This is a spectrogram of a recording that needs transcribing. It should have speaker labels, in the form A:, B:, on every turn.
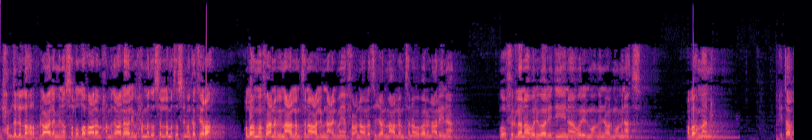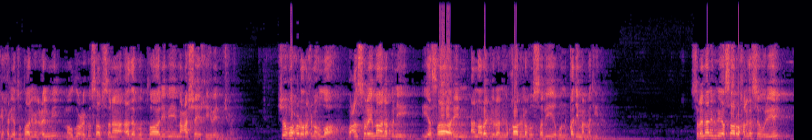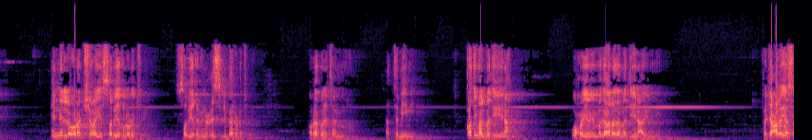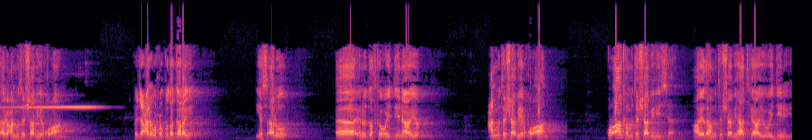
A: alxamdu lilaah rab alcaalamiin w sala allahu cala muxamed wcala aali muxamed wslama tasliima kasiira allahuma anfacna bima callamtana wcallimna cilma yanfacuna wla tajcal ma callamtana wabalan calayna wاغfir lana waliwaalidina walilmu'miniina walmu'minaat allahuma aamiin kitaabkii xilyatu aalib alcilmi mawduucii ku saabsanaa adabu aalibi maca shaykhihi baynu ku jiray sheikhu waxau uhi raximah llah wa can sulaymaana bni yasaarin ana rajulan yuqaalu lahu sabiiqun qadima almadiina sulaymaan ibnu yasaar waxaa laga soo wariyey in nin la odhan jiray sabiiq la odhan jiray. Sabiiq ibnu cislin baa la odhan jiray. Oo reer bani tamiim. Ahaa attamiimi. Qadima almadiina. Wuxuu yimi magaalada madiine ayuu yimi. Fajacala yas'alu can mutashaabihi alqur'aan. Fajacala wuxuu gudagalay yas'alu inuu dadka weydiinaayo can mutashaabihi alqur'aan qur'aanka mutashaabihiisa aayadaha mutashaabihaadka ayuu weydiinayey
